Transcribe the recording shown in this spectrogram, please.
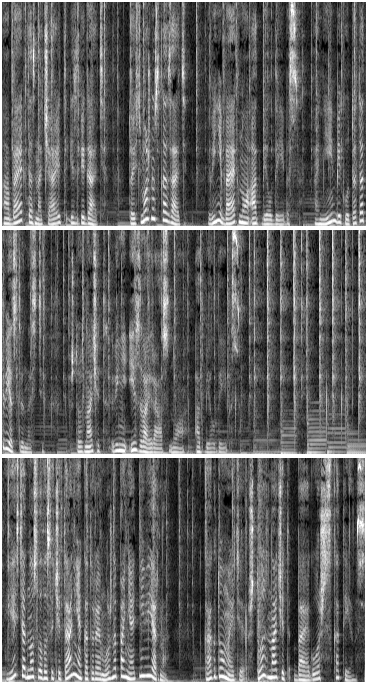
бēgt означает избегать. То есть можно сказать «Viņi bēg no atbildības». Они бегут от ответственности, что значит «Viņi izvairās no atbildības». Есть одно словосочетание, которое можно понять неверно. Как думаете, что значит «бēgošs skatiens»?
